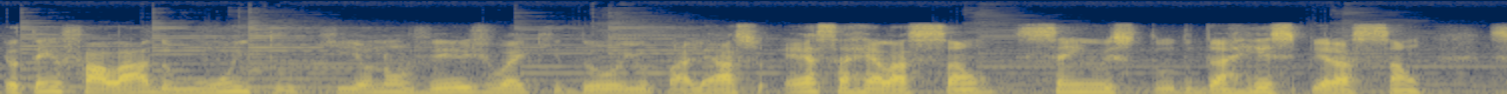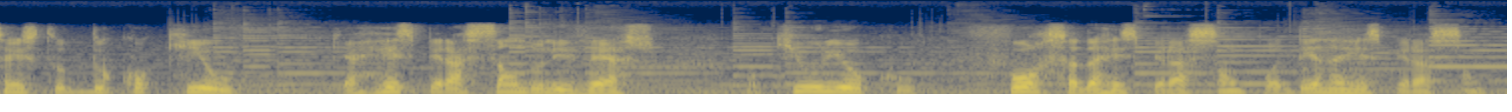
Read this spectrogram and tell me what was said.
Eu tenho falado muito que eu não vejo o Aikido e o palhaço essa relação sem o estudo da respiração, sem o estudo do Kokyu, que é a respiração do universo, o Kyuryoku, força da respiração, poder na respiração.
